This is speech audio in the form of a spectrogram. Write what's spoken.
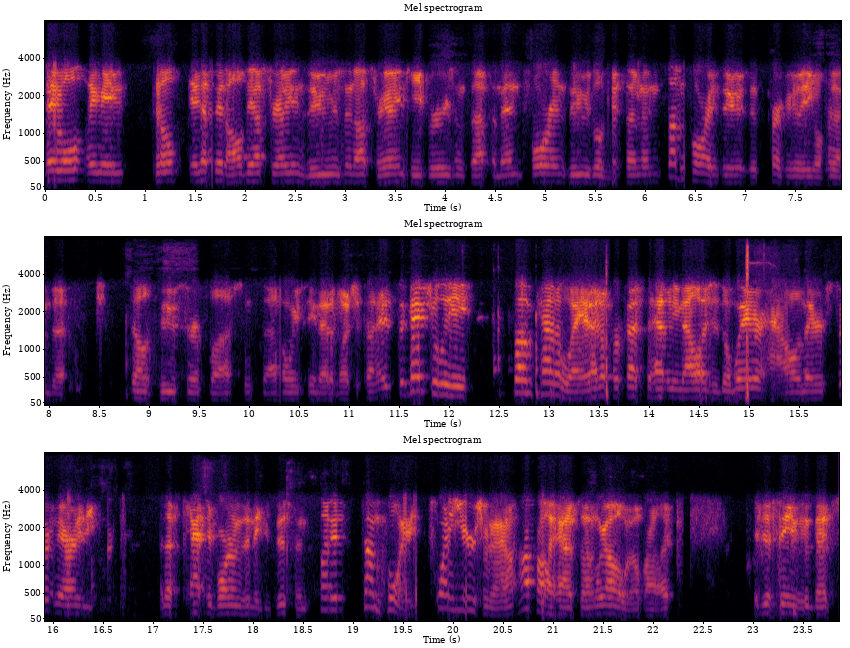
they will, I mean, they'll end up at all the Australian zoos and Australian keepers and stuff, and then foreign zoos will get them, and some foreign zoos, it's perfectly legal for them to sell zoo surplus and stuff, and we've seen that a bunch of times. It's eventually some kind of way, and I don't profess to have any knowledge as to when or how, and there certainly aren't any enough captive ornaments in existence, but at some point, 20 years from now, I'll probably have some. We all will, probably. It just seems that that's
